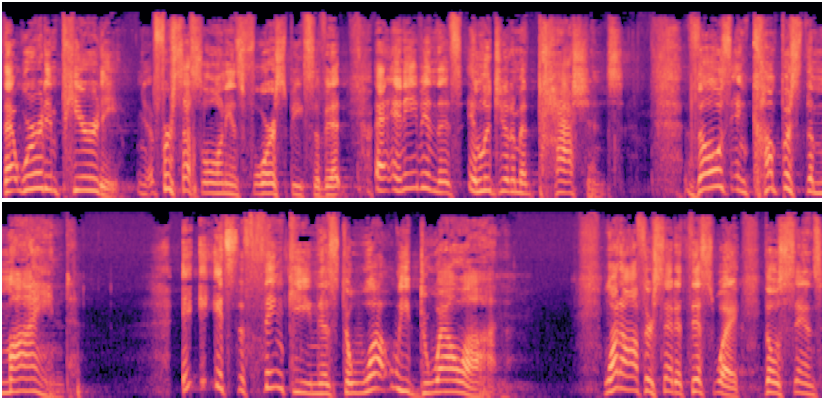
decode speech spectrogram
That word impurity, 1 Thessalonians 4 speaks of it, and even this illegitimate passions. Those encompass the mind. It's the thinking as to what we dwell on. One author said it this way those sins,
